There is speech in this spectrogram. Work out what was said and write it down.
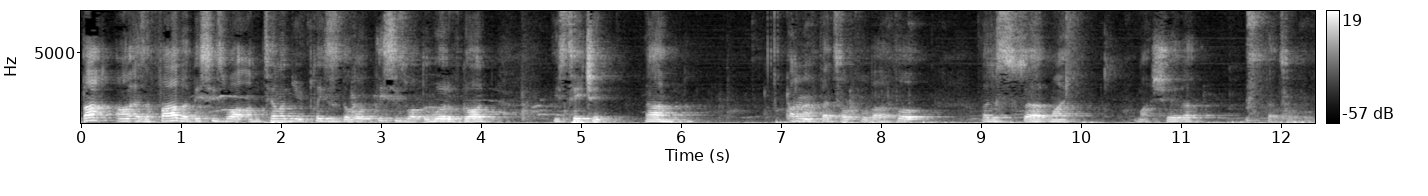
but uh, as a father, this is what I'm telling you pleases the Lord. This is what the Word of God is teaching. Um, I don't know if that's helpful, but I thought I just uh, might might share that. That's helpful.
